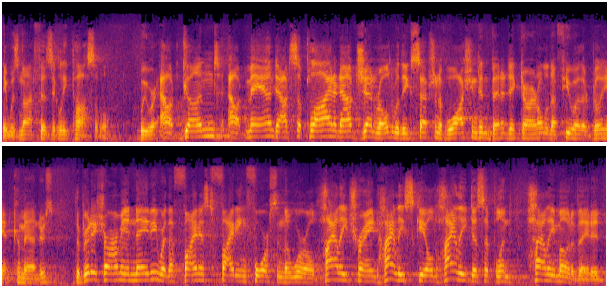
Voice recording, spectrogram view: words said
It was not physically possible. We were outgunned, outmanned, outsupplied, and outgeneraled, with the exception of Washington, Benedict Arnold, and a few other brilliant commanders. The British Army and Navy were the finest fighting force in the world, highly trained, highly skilled, highly disciplined, highly motivated.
